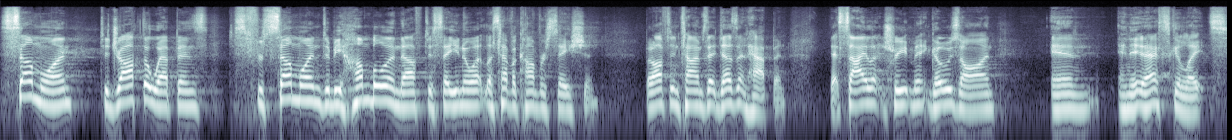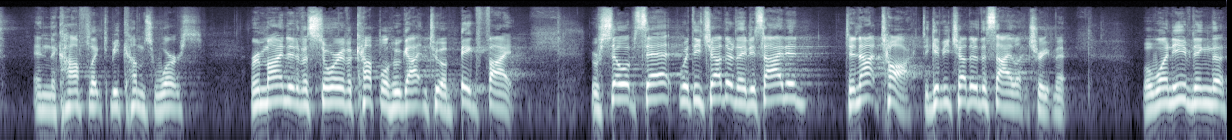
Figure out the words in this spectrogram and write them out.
someone to drop the weapons, for someone to be humble enough to say, you know what, let's have a conversation. But oftentimes that doesn't happen. That silent treatment goes on and, and it escalates and the conflict becomes worse. Reminded of a story of a couple who got into a big fight. They were so upset with each other, they decided to not talk, to give each other the silent treatment. Well, one evening, the,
